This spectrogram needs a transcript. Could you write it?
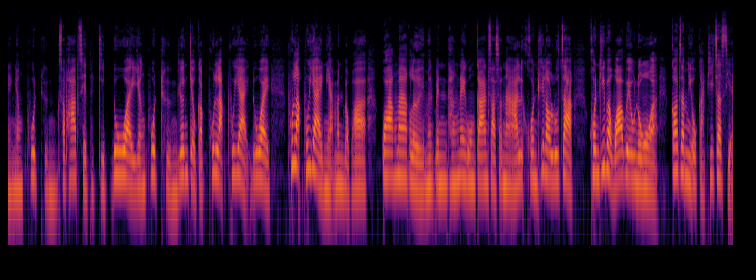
เนี่ยยังพูดถึงสภาพเศรษฐกิจด้วย ยังพูดถึงเรื่องเกี่ยวกับผู้หลักผู้ใหญ่ด้วย ผู้หลักผู้ใหญ่เนี่ยมันแบบว่ากว้างมากเลย มันเป็นทั้งในวงการศาสนาหรือคนที่เรารู้จัก คนที่แบบว่าเวลโนอะก็จะมีโอกาสที่จะเสีย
